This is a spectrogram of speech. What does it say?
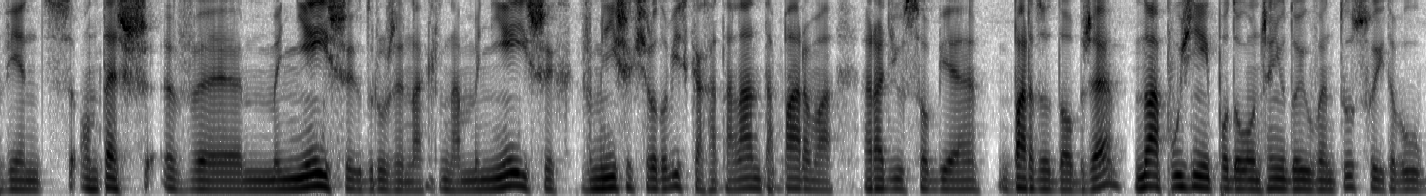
więc on też w mniejszych drużynach, na mniejszych, w mniejszych środowiskach, Atalanta, Parma, radził sobie bardzo dobrze. No a później po dołączeniu do Juventusu, i to był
